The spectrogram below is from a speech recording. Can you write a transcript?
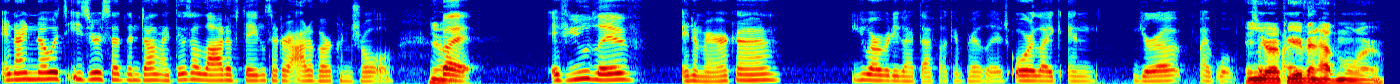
And I know it's easier said than done. Like there's a lot of things that are out of our control. Yeah. But if you live in America, you already got that fucking privilege. Or like in Europe, I will In Europe, you even have more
